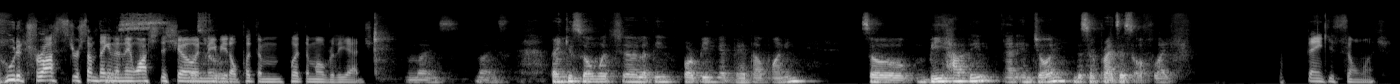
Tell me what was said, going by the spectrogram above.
who to trust or something, yes. and then they watch the show and maybe true. it'll put them put them over the edge. Nice, nice. Thank you so much, uh, Latif, for being at Behta Pani. So be happy and enjoy the surprises of life. Thank you so much.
